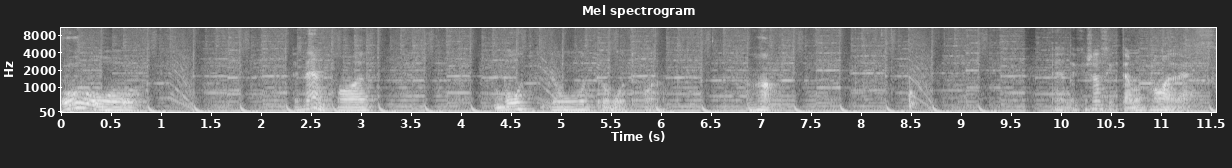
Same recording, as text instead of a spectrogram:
Ó, ez nem hal. Bot, drót, drót, hal. Aha. Érdekes, azt hittem, hogy hal lesz.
